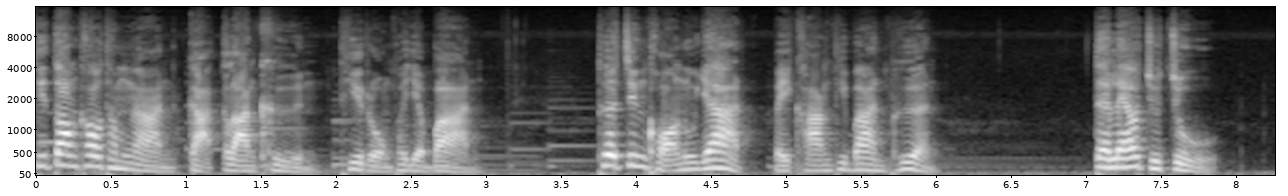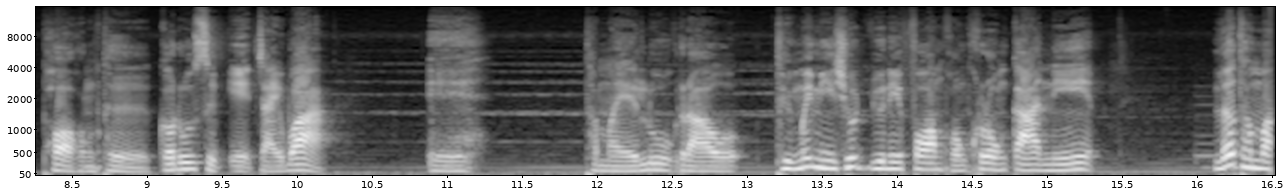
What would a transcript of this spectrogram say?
ที่ต้องเข้าทำงานกะกลางคืนที่โรงพยาบาล เธอจึงขออนุญาตไปค้างที่บ้านเพื่อน แต่แล้วจู่ๆพ่อของเธอก็รู้สึกเอะใจว่า เอ๊ะทำไมลูกเราถึงไม่มีชุดยูนิฟอร์มของโครงการนี้ แล้วทำไม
